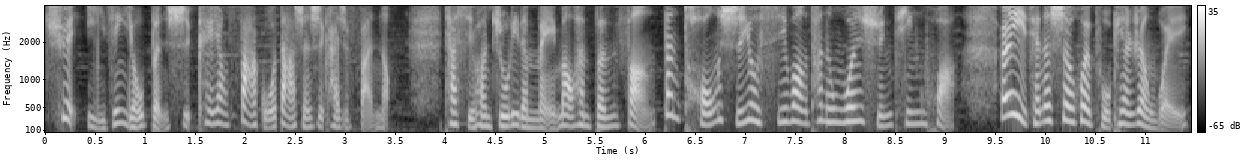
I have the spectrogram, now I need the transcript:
却已经有本事可以让法国大绅士开始烦恼。他喜欢朱莉的美貌和奔放，但同时又希望她能温驯听话。而以前的社会普遍认为，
